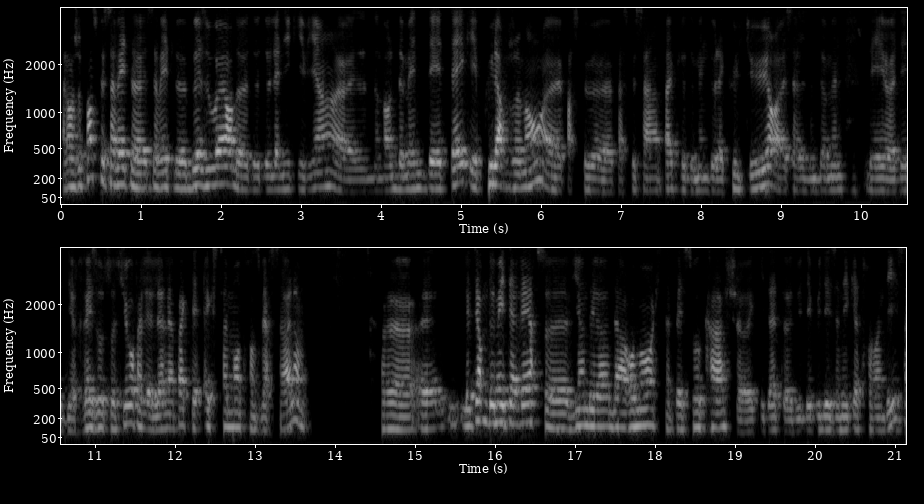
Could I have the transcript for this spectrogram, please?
Alors, je pense que ça va être, euh, ça va être le buzzword de, l'année qui vient euh, dans le domaine des tech et plus largement euh, parce, que, parce que ça impacte le domaine de la culture, ça, le domaine des, des, des réseaux sociaux. Enfin, l'impact est extrêmement transversal. Euh, euh, le terme de métaverse euh, vient d'un roman qui s'appelle So Crash, qui date du début des années 90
